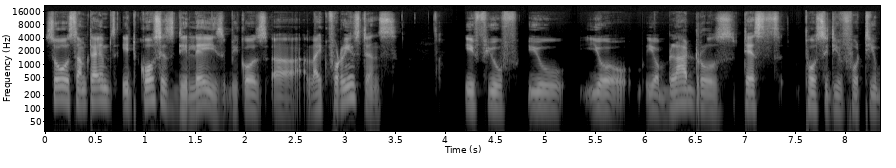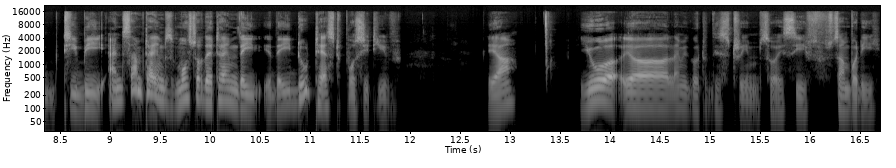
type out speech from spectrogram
So sometimes it causes delays because uh, like for instance if you you your your blood draws tests positive for tb and sometimes most of the time they they do test positive yeah? You uh, let me go to this stream so i see if somebody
